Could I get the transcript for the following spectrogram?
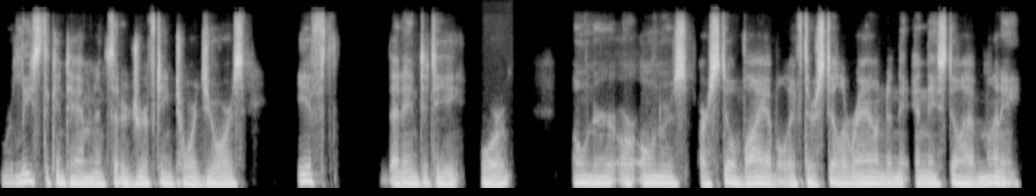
released the contaminants that are drifting towards yours if that entity or owner or owners are still viable, if they're still around and they, and they still have money.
